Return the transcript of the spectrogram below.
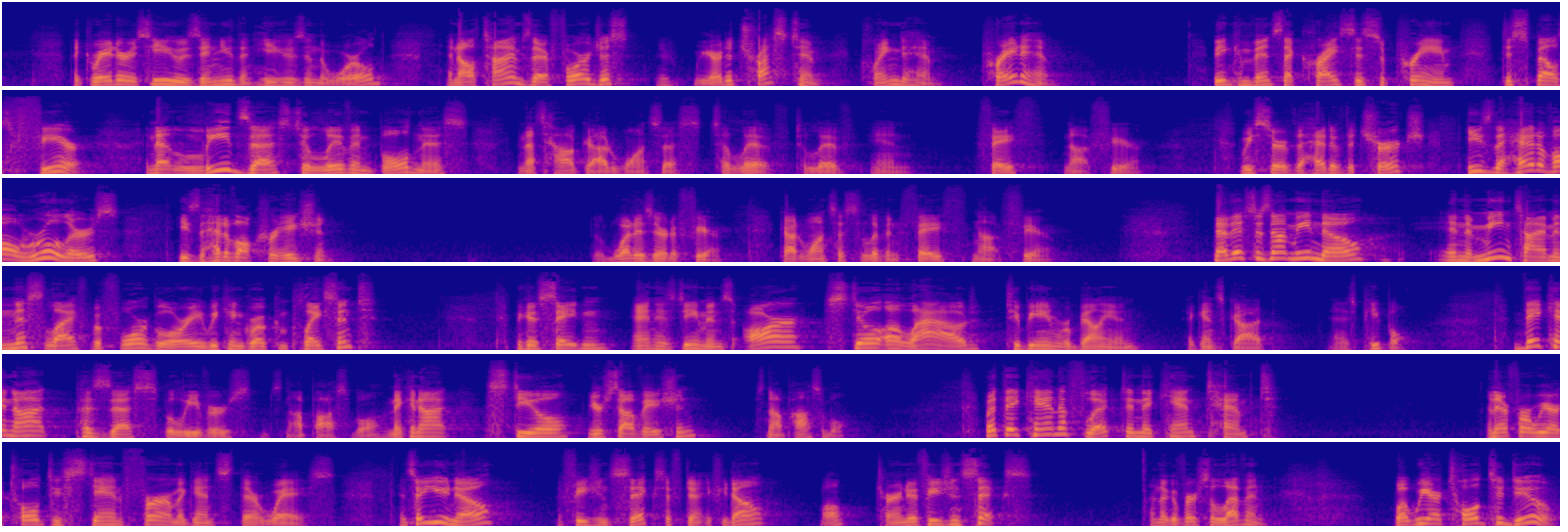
that greater is he who is in you than he who's in the world. And all times, therefore, just we are to trust him, cling to him, pray to him. Being convinced that Christ is supreme dispels fear, and that leads us to live in boldness, and that's how God wants us to live, to live in faith, not fear. We serve the head of the church. He's the head of all rulers, he's the head of all creation. What is there to fear? God wants us to live in faith, not fear. Now, this does not mean, though, in the meantime, in this life before glory, we can grow complacent because Satan and his demons are still allowed to be in rebellion against God and his people. They cannot possess believers, it's not possible. And they cannot steal your salvation, it's not possible. But they can afflict and they can tempt and therefore, we are told to stand firm against their ways. And so, you know, Ephesians 6, if, if you don't, well, turn to Ephesians 6 and look at verse 11. What we are told to do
